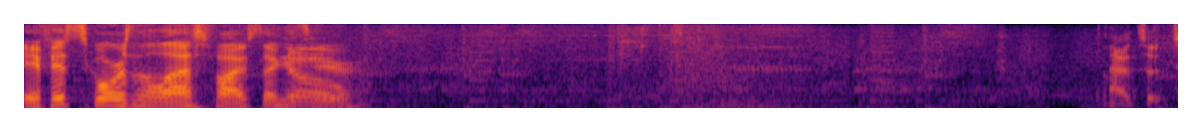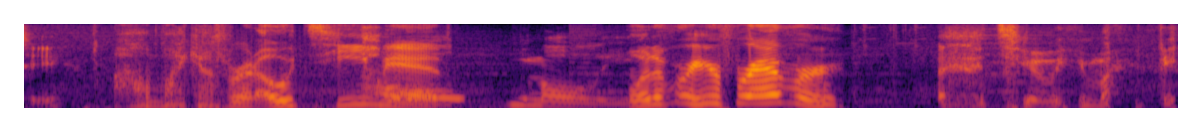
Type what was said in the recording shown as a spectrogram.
If it scores in the last five seconds No. here. That's a T. Oh my gosh, we're an OT, man. Holy moly. What if we're here forever? Dude, we might be.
